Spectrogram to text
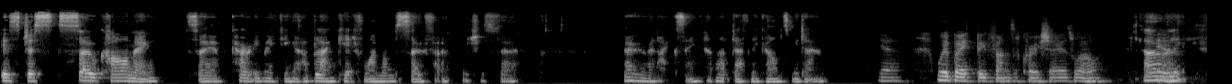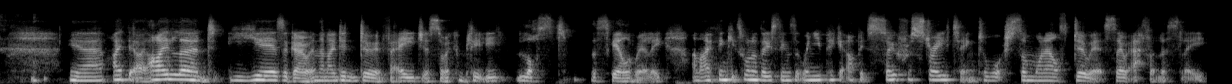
is just so calming. So I'm currently making a blanket for my mum's sofa, which is uh, very relaxing, and that definitely calms me down. Yeah, we're both big fans of crochet as well. Oh, yeah. really? Yeah, I th- I learned years ago, and then I didn't do it for ages, so I completely lost the skill really. And I think it's one of those things that when you pick it up, it's so frustrating to watch someone else do it so effortlessly.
